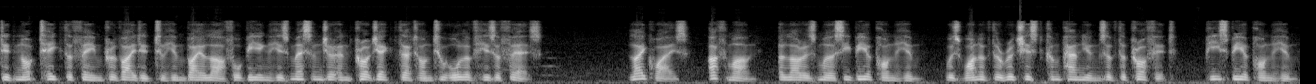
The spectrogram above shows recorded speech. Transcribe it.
did not take the fame provided to him by Allah for being his messenger and project that onto all of his affairs. Likewise, Uthman, Allah's mercy be upon him, was one of the richest companions of the Prophet, peace be upon him,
